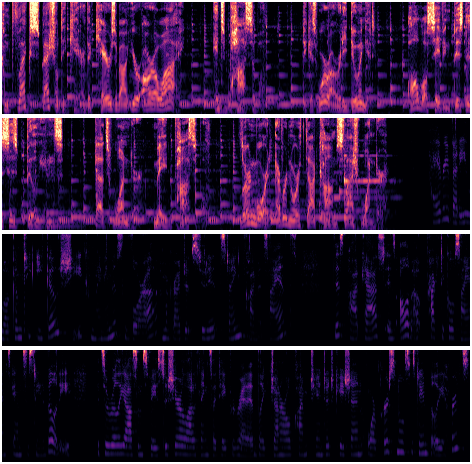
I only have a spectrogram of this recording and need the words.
Complex specialty care that cares about your ROI? It's possible. Because we're already doing it. All while saving businesses billions. That's Wonder made possible. Learn more at evernorth.com/wonder. Hi, everybody. Welcome to Eco Chic. My name is Laura. I'm a graduate student studying climate science. This podcast is all about practical science and sustainability. It's a really awesome space to share a lot of things I take for granted, like general climate change education or personal sustainability efforts,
